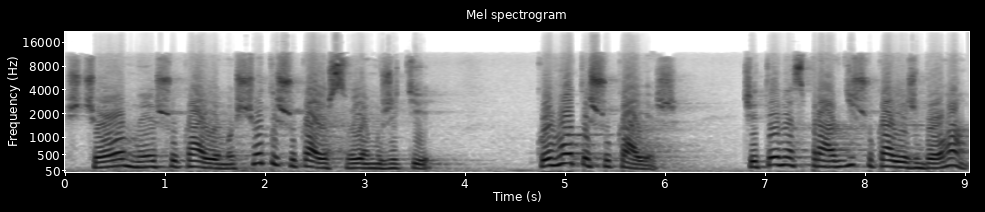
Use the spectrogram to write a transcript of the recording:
що ми шукаємо? Що ти шукаєш в своєму житті? Кого ти шукаєш? Чи ти насправді шукаєш Бога?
